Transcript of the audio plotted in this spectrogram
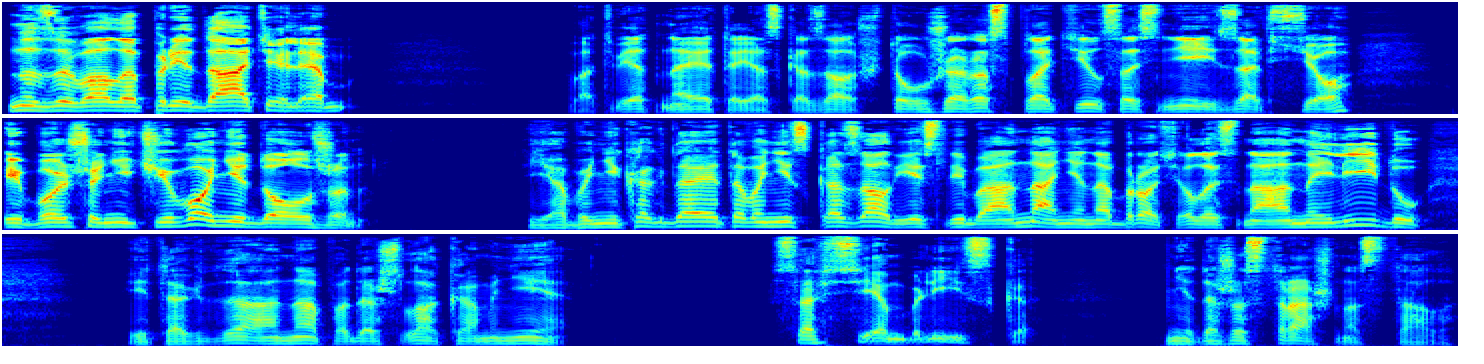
Называла предателем. В ответ на это я сказал, что уже расплатился с ней за все и больше ничего не должен. Я бы никогда этого не сказал, если бы она не набросилась на Анелиду, и тогда она подошла ко мне совсем близко мне даже страшно стало.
